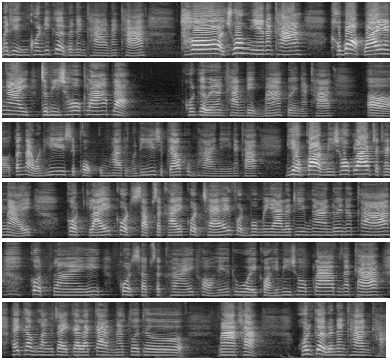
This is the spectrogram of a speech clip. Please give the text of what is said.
มาถึงคนที่เกิดวันอังคารนะคะเธอช่วงนี้นะคะ เขาบอกว่ายังไงจะมีโชคลาภแหละ คนเกิดวันอังคารเด่นมากเลยนะคะตั้งแต่วันที่ 16 กุมภาถึงวันที่ 29 กุมภานี้นะคะ เดี๋ยวก่อนมีโชคลาภจากทางไหน กดไลค์ กด Subscribe กดแชร์ให้ฝนพรมยาและทีมงานด้วยนะคะ กดไลค์ กด Subscribe ขอให้รวย ขอให้มีโชคลาภนะคะ ให้กำลังใจกันละกันนะตัวเธอ มาค่ะ คนเกิดวันอังคารค่ะ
